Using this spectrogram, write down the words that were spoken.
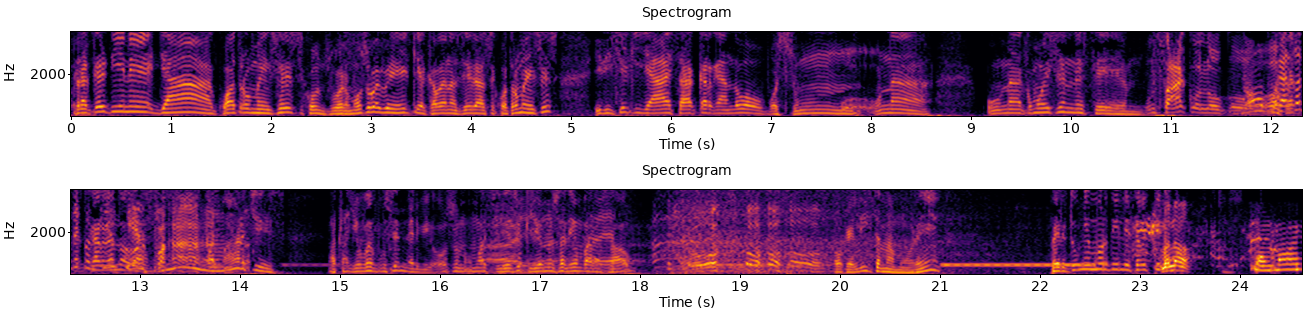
Raquel tiene ya cuatro meses con su hermoso bebé que acaba de nacer hace cuatro meses y dice que ya está cargando, pues, un, una, una, ¿cómo dicen? Este... Un saco, loco. No, pues Cargo de cargando- conciencia. Sí, no marches. Hasta yo me puse nervioso, no marches. Y eso que yo no salí embarazado. Ok, lista, mi amor, ¿eh? Pero tú, mi amor, dile, ¿sabes qué? Bueno. Mi amor,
